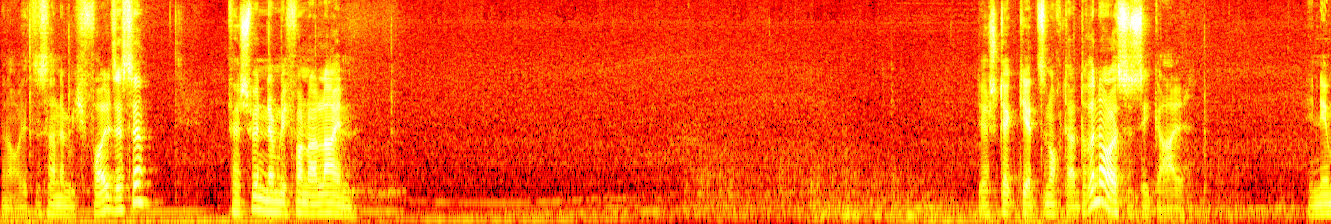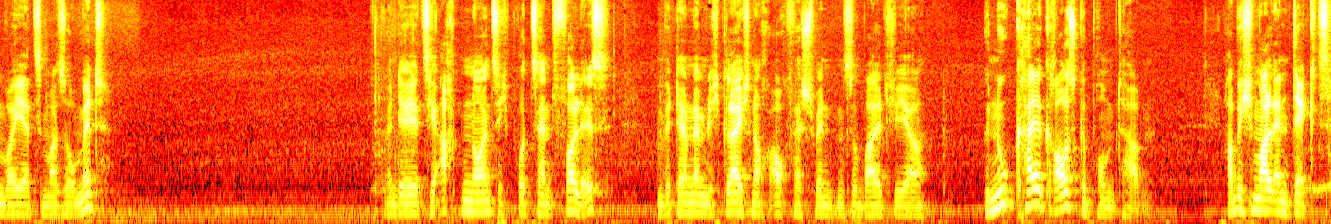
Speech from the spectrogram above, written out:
Genau, jetzt ist er nämlich voll, siehst Verschwinden nämlich von allein. Der steckt jetzt noch da drin, es ist egal. Den nehmen wir jetzt mal so mit. Wenn der jetzt hier 98% voll ist, dann wird der nämlich gleich noch auch verschwinden, sobald wir genug Kalk rausgepumpt haben. Habe ich mal entdeckt.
